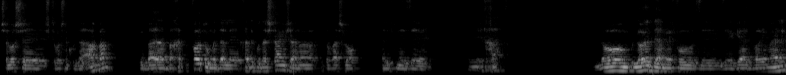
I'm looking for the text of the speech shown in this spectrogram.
3.4, ובחטיפות הוא עומד על 1.2, שהעונה הכי טובה שלו הייתה לפני זה 1. לא, לא יודע מאיפה זה, זה הגיע הדברים האלה,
